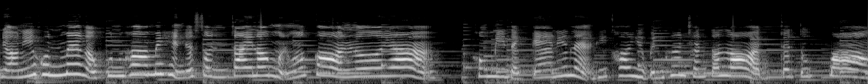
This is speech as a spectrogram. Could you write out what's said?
เดี๋ยวนี้คุณแม่กับคุณพ่อไม่เห็นจะสนใจเราเหมือนเมื่อก่อนเลยอะคงมีแต่แกนี่แหละที่คอยอยู่เป็นเพื่อนฉันตลอดจะตุ๊กปอง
